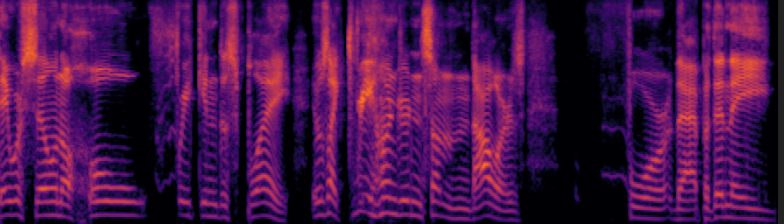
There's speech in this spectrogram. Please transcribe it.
they were selling a whole freaking display. It was like 300 and something dollars for that, but then they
